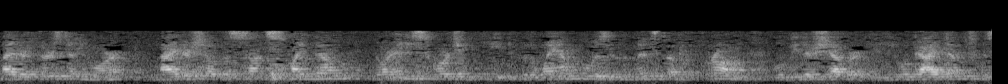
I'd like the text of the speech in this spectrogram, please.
neither thirst any more, neither shall the sun smite them, nor any scorching heat. For the Lamb who is in the midst of the throne will be their shepherd, will guide them to the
